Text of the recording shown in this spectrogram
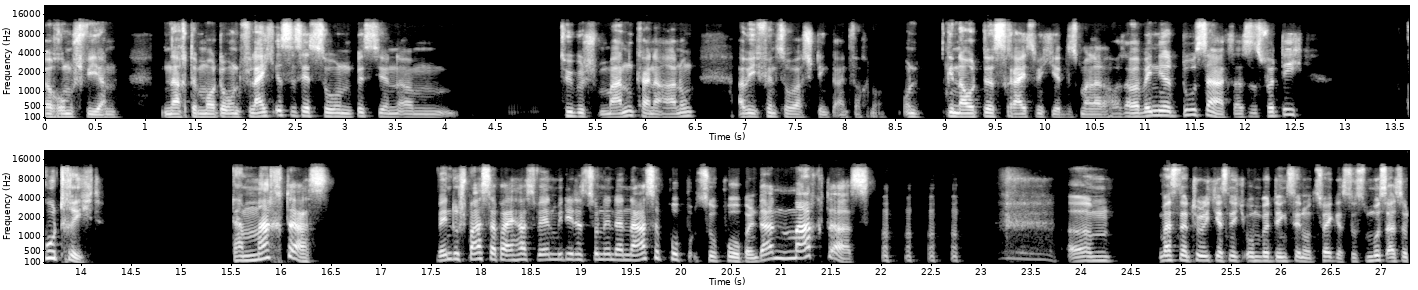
herumschwirren. Nach dem Motto, und vielleicht ist es jetzt so ein bisschen ähm, typisch Mann, keine Ahnung, aber ich finde, sowas stinkt einfach nur. Und genau das reißt mich jedes Mal heraus. Aber wenn ihr, du sagst, dass es für dich gut riecht, dann mach das. Wenn du Spaß dabei hast, während Meditation in der Nase zu popeln, dann mach das. ähm, was natürlich jetzt nicht unbedingt Sinn und Zweck ist. Das muss also,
